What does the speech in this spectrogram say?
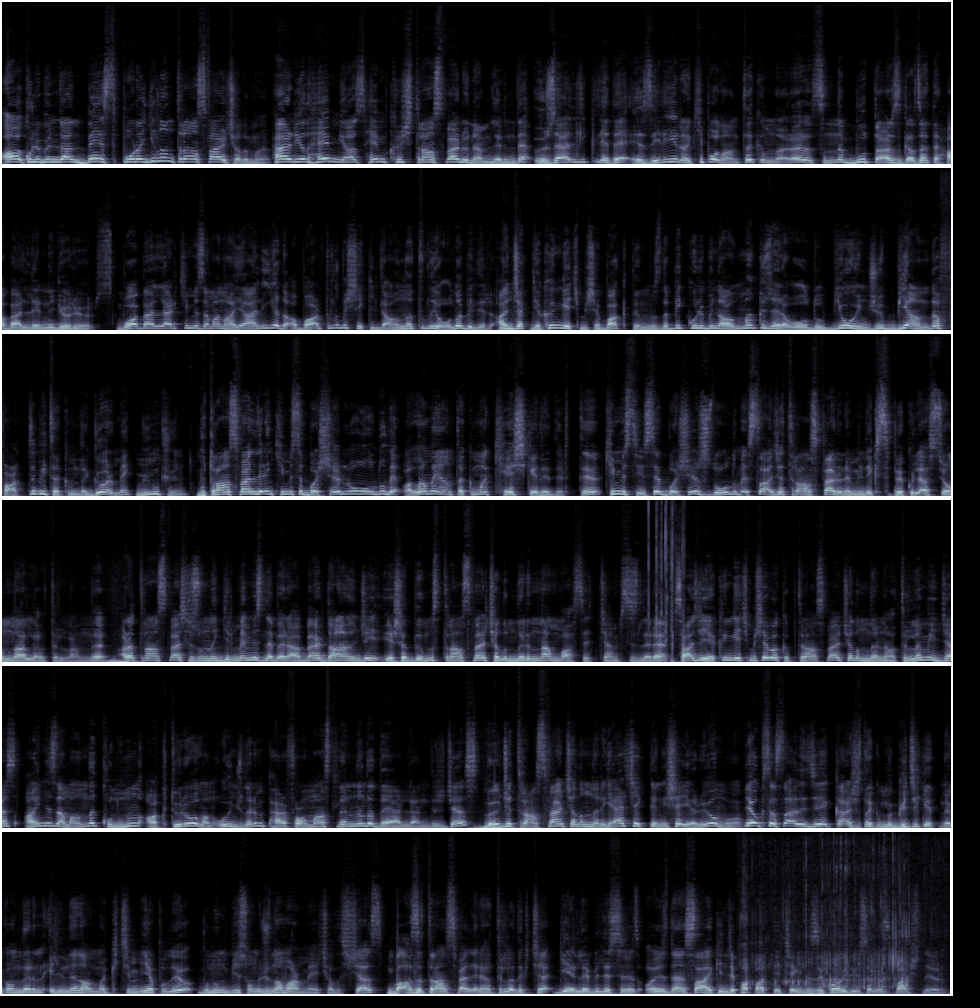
A kulübünden B Spor'a yılın transfer çalımı. Her yıl hem yaz hem kış transfer dönemlerinde özellikle de ezeli rakip olan takımlar arasında bu tarz gazete haberlerini görüyoruz. Bu haberler kimi zaman hayali ya da abartılı bir şekilde anlatılıyor olabilir ancak yakın geçmişe baktığımızda bir kulübün almak üzere olduğu bir oyuncuyu bir anda farklı bir takımda görmek mümkün. Bu transferlerin kimisi başarılı oldu ve alamayan takıma keşke dedirtti. Kimisi ise başarısız oldu ve sadece transfer dönemindeki spekülasyonlarla hatırlandı. Ara transfer sezonuna girmemizle beraber daha önce yaşadığımız transfer çalımlarından bahsedeceğim sizlere. Sadece yakın geçmişe bakıp transfer çalımlarını hatırlamayacağız. Aynı zamanda konunun aktörü olan oyuncuların performanslarını da değerlendireceğiz. Böylece transfer çalımları gerçekten işe yarıyor mu? Yoksa sadece karşı takımı gıcık etmek, onların elinden almak için mi yapılıyor? Bunun bir sonucuna varmaya çalışacağız. Bazı transferleri hatırladıkça gerilebilirsiniz. O yüzden sakince papatya çayınızı koyduysanız başlıyorum.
